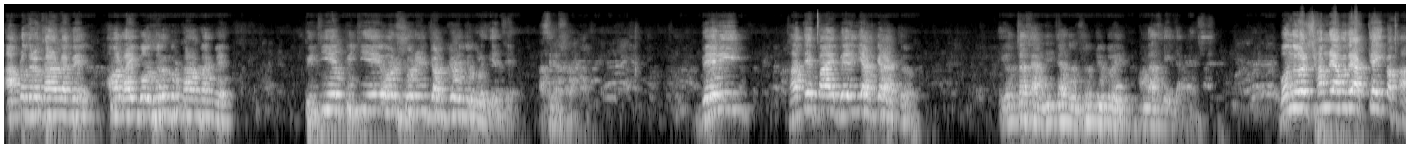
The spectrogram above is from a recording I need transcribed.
আপনাদেরও খারাপ লাগবে, আমার ভাই বৌধেরও খুব খারাপ লাগবে। পিটিয়ে পিটিয়ে ওর শরীর জর্জরিত করে দিয়েছে। সামনে আমাদের একটাই কথা।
